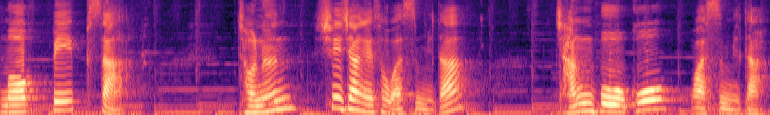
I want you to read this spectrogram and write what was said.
먹비 프사 저는 시장에서 왔습니다. 장 보고 왔습니다.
